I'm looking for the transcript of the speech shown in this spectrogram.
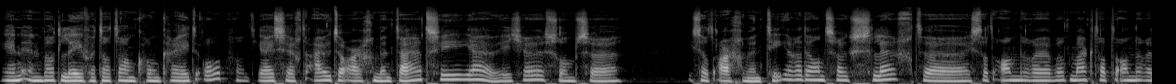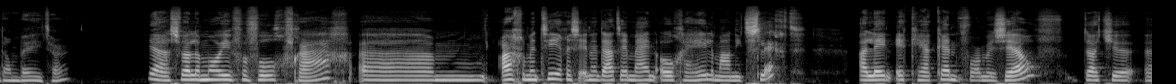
En, en wat levert dat dan concreet op? Want jij zegt uit de argumentatie, ja, weet je, soms uh, is dat argumenteren dan zo slecht? Uh, is dat andere, wat maakt dat de andere dan beter? Ja, is wel een mooie vervolgvraag. Um, argumenteren is inderdaad in mijn ogen helemaal niet slecht. Alleen ik herken voor mezelf dat je uh,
